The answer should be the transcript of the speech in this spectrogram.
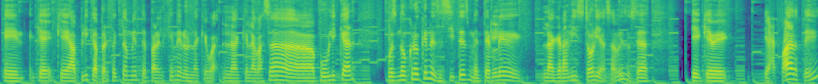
que, que, aplica perfectamente para el género en la, que la que la vas a publicar, pues no creo que necesites meterle la gran historia, ¿sabes? O sea, que, que, que aparte,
